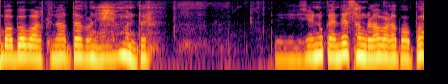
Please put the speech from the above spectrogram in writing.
ਬਾਬਾ ਬਾਲਕਨਾਥ ਦਾ ਬਣਿਆ ਹੈ ਮੰਦਿਰ। ਤੇ ਜਿਹਨੂੰ ਕਹਿੰਦੇ ਆ ਸੰਗਲਾ ਵਾਲਾ ਬਾਬਾ।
